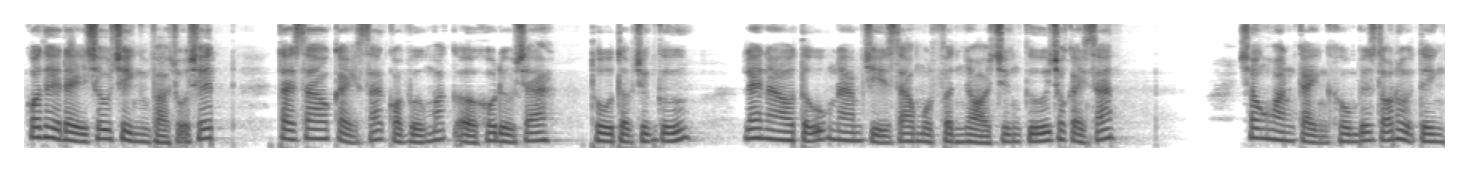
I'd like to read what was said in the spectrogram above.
có thể đẩy Châu Trình vào chỗ chết. Tại sao cảnh sát còn vướng mắc ở khâu điều tra, thu thập chứng cứ? Lẽ nào Từ Úc Nam chỉ giao một phần nhỏ chứng cứ cho cảnh sát? Trong hoàn cảnh không biết rõ nội tình,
